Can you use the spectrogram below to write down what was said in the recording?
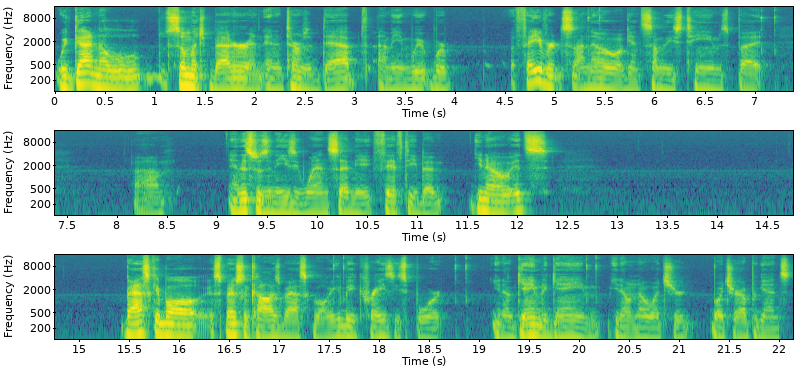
we've gotten a, so much better in, in terms of depth. I mean, we, we're favorites, I know, against some of these teams, but um, and this was an easy win, 78-50, but you know, it's basketball, especially college basketball, it can be a crazy sport. You know, game to game, you don't know what you're what you're up against.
